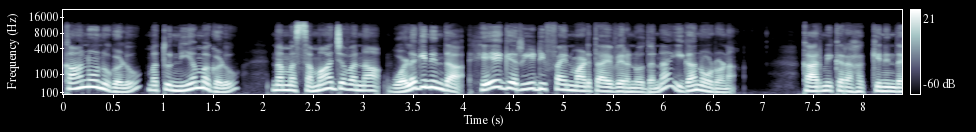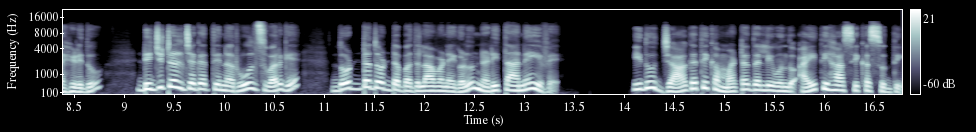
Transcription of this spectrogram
ಕಾನೂನುಗಳು ಮತ್ತು ನಿಯಮಗಳು ನಮ್ಮ ಸಮಾಜವನ್ನ ಒಳಗಿನಿಂದ ಹೇಗೆ ರೀಡಿಫೈನ್ ಮಾಡ್ತಾ ಇವೆ ಅನ್ನೋದನ್ನ ಈಗ ನೋಡೋಣ. ಕಾರ್ಮಿಕರ ಹಕ್ಕಿನಿಂದ ಹಿಡಿದು ಡಿಜಿಟಲ್ ಜಗತ್ತಿನ ರೂಲ್ಸ್ವರೆಗೆ ದೊಡ್ಡ ದೊಡ್ಡ ಬದಲಾವಣೆಗಳು ನಡೀತಾನೇ ಇವೆ. ಇದು ಜಾಗತಿಕ ಮಟ್ಟದಲ್ಲಿ ಒಂದು ಐತಿಹಾಸಿಕ ಸುದ್ದಿ.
